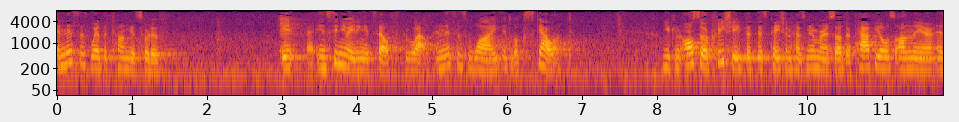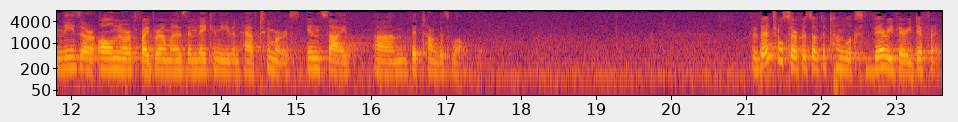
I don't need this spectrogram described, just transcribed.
and this is where the tongue is sort of it, uh, insinuating itself throughout, and this is why it looks scalloped. You can also appreciate that this patient has numerous other papules on there, and these are all neurofibromas, and they can even have tumors inside um, the tongue as well. The ventral surface of the tongue looks very, very different.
